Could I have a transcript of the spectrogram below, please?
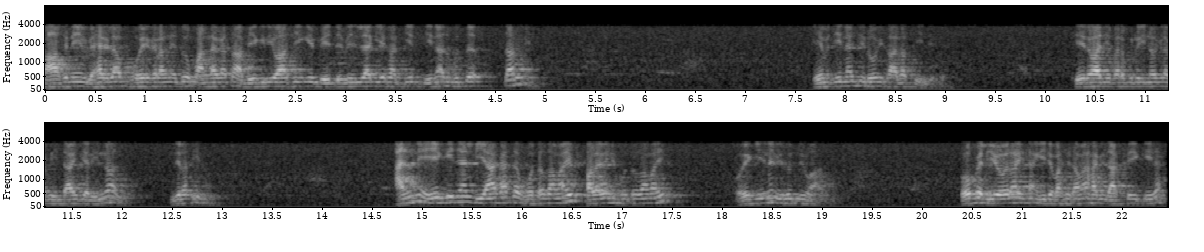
සාසනයෙන් වැහැරිලා පොය කරන්නේ නැතුව පන්නගත අබේගිරි වාසීන්ගේ බෙද බෙදලා ගිය කට්ටිය තියෙනවද බුද්ධ ධර්මයේ? එහෙම තියෙන නැති රෝගී කාටවත් තියෙන්නේ. තේරවාදී පරපුරේ ඉන්නවා කියලා අපි හිතායි කියලා ඉන්නවද? ඉඳලා තියෙනවා. අන්න ඒකේ දැන් ලියාගත්ත පොත තමයි පළවෙනි පොත තමයි ඔය කියන විසුද්ධි මාර්ගය. ඕක ලියවලා ඉතින් ඊට පස්සේ තමයි හරි දක්ෂේ කියලා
